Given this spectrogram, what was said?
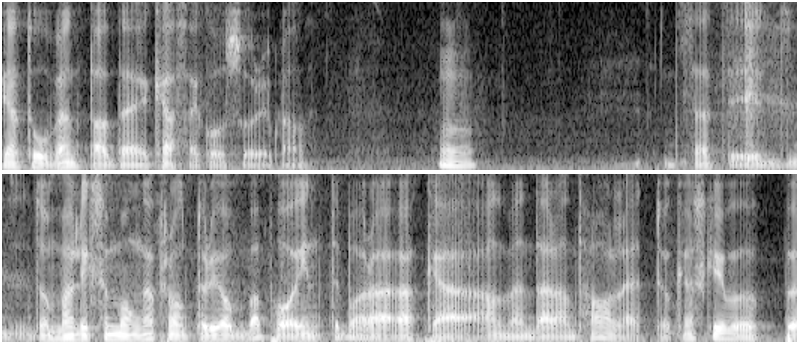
Helt oväntade kassakossor ibland. Mm. Så att de har liksom många fronter att jobba på. Inte bara öka användarantalet. De kan skruva upp eh,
